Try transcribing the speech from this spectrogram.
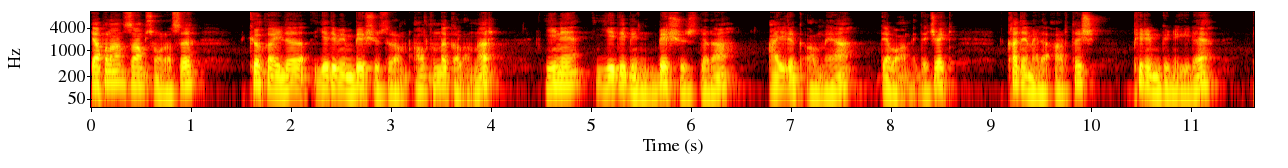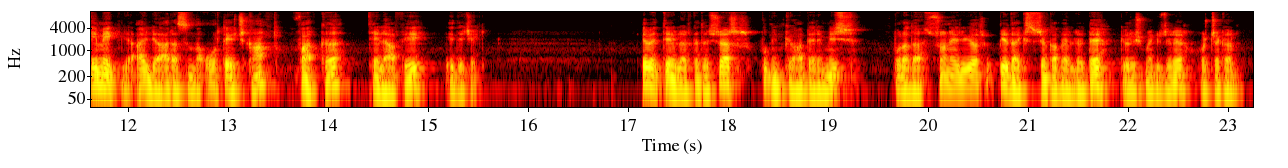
Yapılan zam sonrası kök aylığı 7500 liranın altında kalanlar yine 7500 lira aylık almaya devam edecek. Kademeli artış prim günü ile emekli aylığı arasında ortaya çıkan farkı telafi edecek. Evet değerli arkadaşlar bugünkü haberimiz burada sona eriyor. Bir dahaki sıcak haberlerde görüşmek üzere. Hoşçakalın.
